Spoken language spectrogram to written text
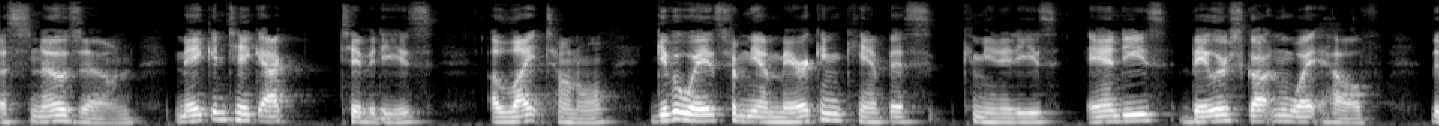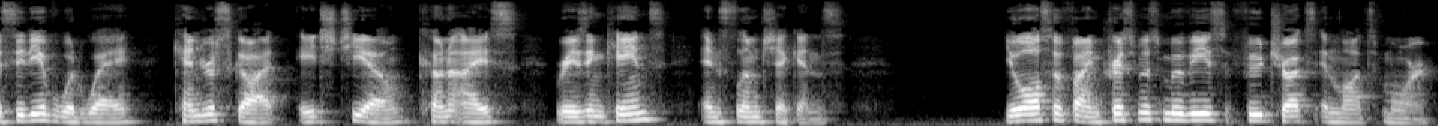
a snow zone, make and take activities, a light tunnel, giveaways from the American campus communities, Andes, Baylor Scott and White Health, the City of Woodway, Kendra Scott, HTO, Kona Ice, Raising Canes, and Slim Chickens. You'll also find Christmas movies, food trucks, and lots more.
